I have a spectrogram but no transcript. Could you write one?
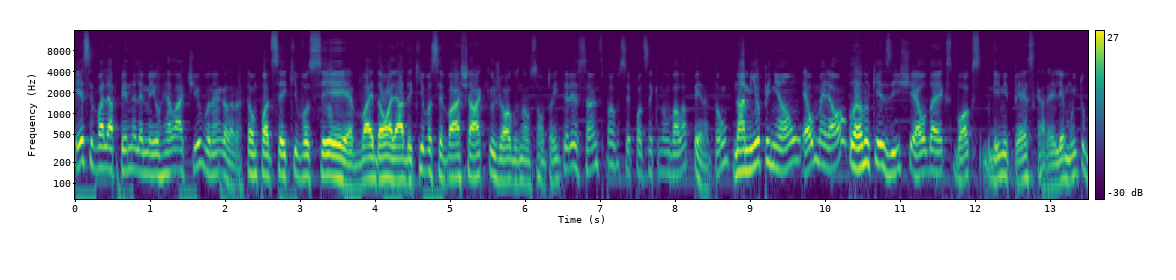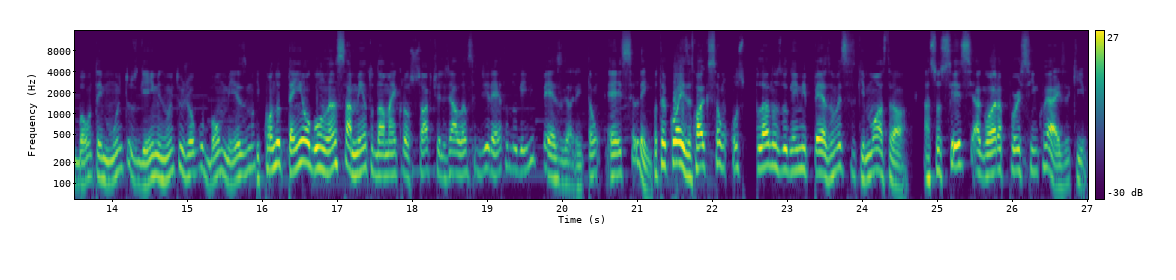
esse vale a pena, ele é meio relativo, né, galera? Então pode ser que você vai dar uma olhada aqui, você vai achar que os jogos não são tão interessantes, para você pode ser que não vale a pena. Então, na minha opinião, é o melhor plano que existe, é o da Xbox Game Pass, cara. Ele é muito bom, tem muitos games, muito jogo bom mesmo. E quando tem algum lançamento da Microsoft, ele já lança direto do Game Pass, galera. Então é excelente. Outra coisa, quais são os planos do Game Pass? Vamos ver se aqui mostra, ó. Associe-se agora por 5 reais aqui.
